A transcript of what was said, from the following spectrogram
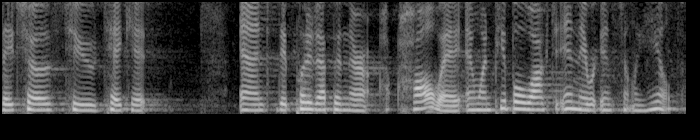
they chose to take it and they put it up in their hallway. And when people walked in, they were instantly healed.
